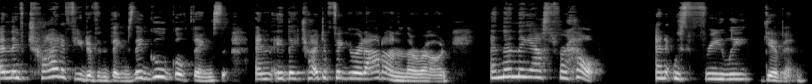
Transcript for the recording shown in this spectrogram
And they've tried a few different things. They Googled things and they tried to figure it out on their own. And then they asked for help, and it was freely given.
